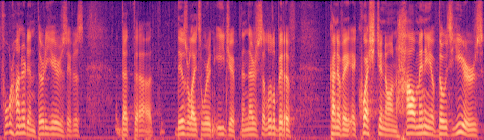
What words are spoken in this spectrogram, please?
430 years it was that uh, the Israelites were in Egypt, and there's a little bit of kind of a, a question on how many of those years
